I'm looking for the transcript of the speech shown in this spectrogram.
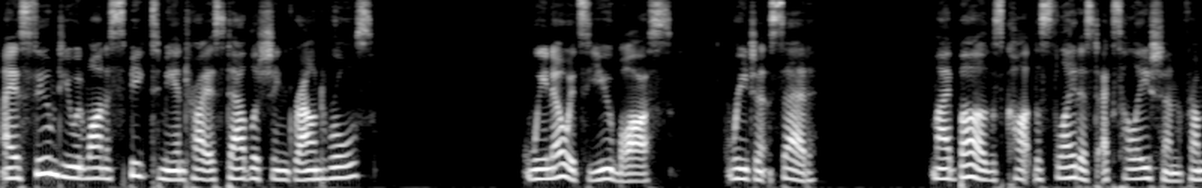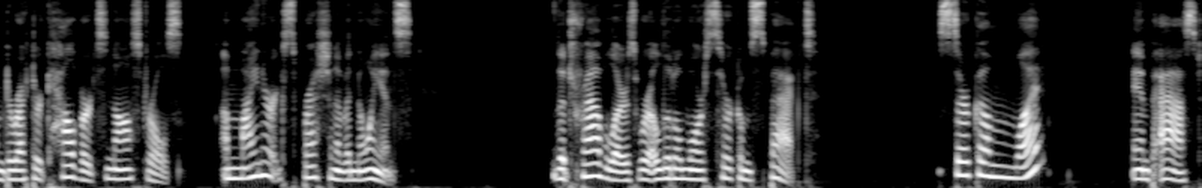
I assumed you would want to speak to me and try establishing ground rules. We know it's you, boss, Regent said. My bugs caught the slightest exhalation from Director Calvert's nostrils, a minor expression of annoyance. The travelers were a little more circumspect. Circum what? Imp asked,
